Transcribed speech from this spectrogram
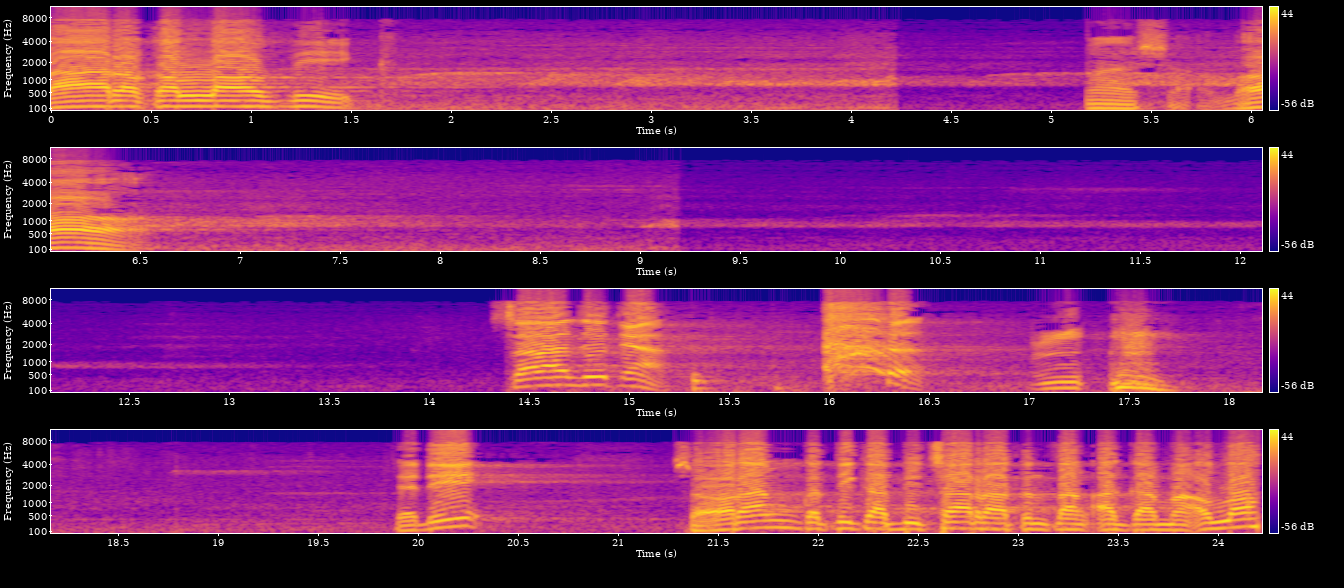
Barakallahu fiik. Masya Allah. Selanjutnya. Jadi seorang ketika bicara tentang agama Allah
